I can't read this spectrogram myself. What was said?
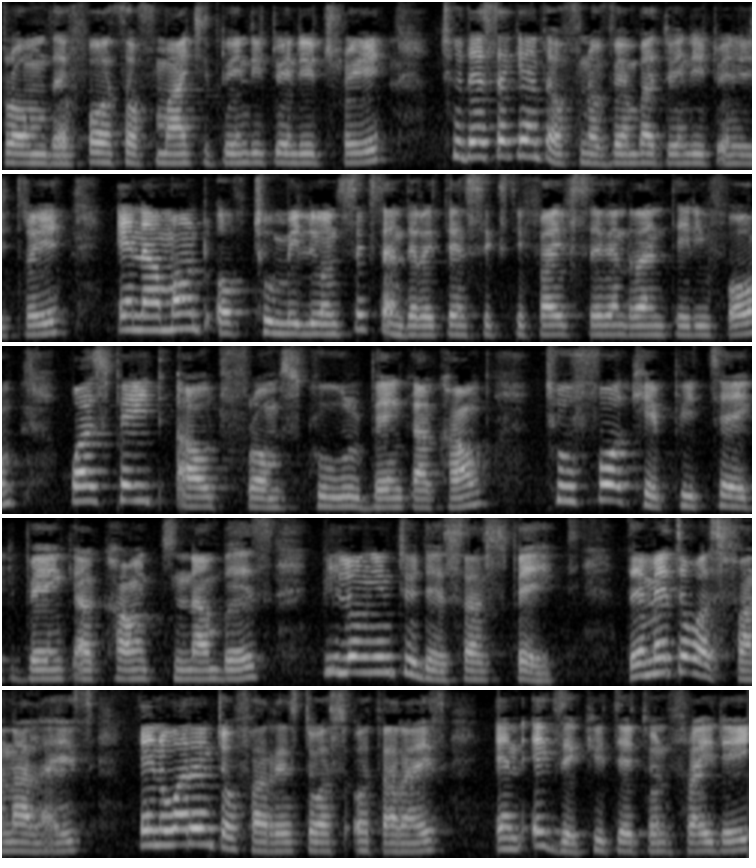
from the 4th of March 2023 to the 2nd of November 2023, an amount of 2,665,734 was paid out from school bank account to four Capitec bank account numbers belonging to the suspect. The matter was finalized and warrant of arrest was authorized and executed on Friday,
